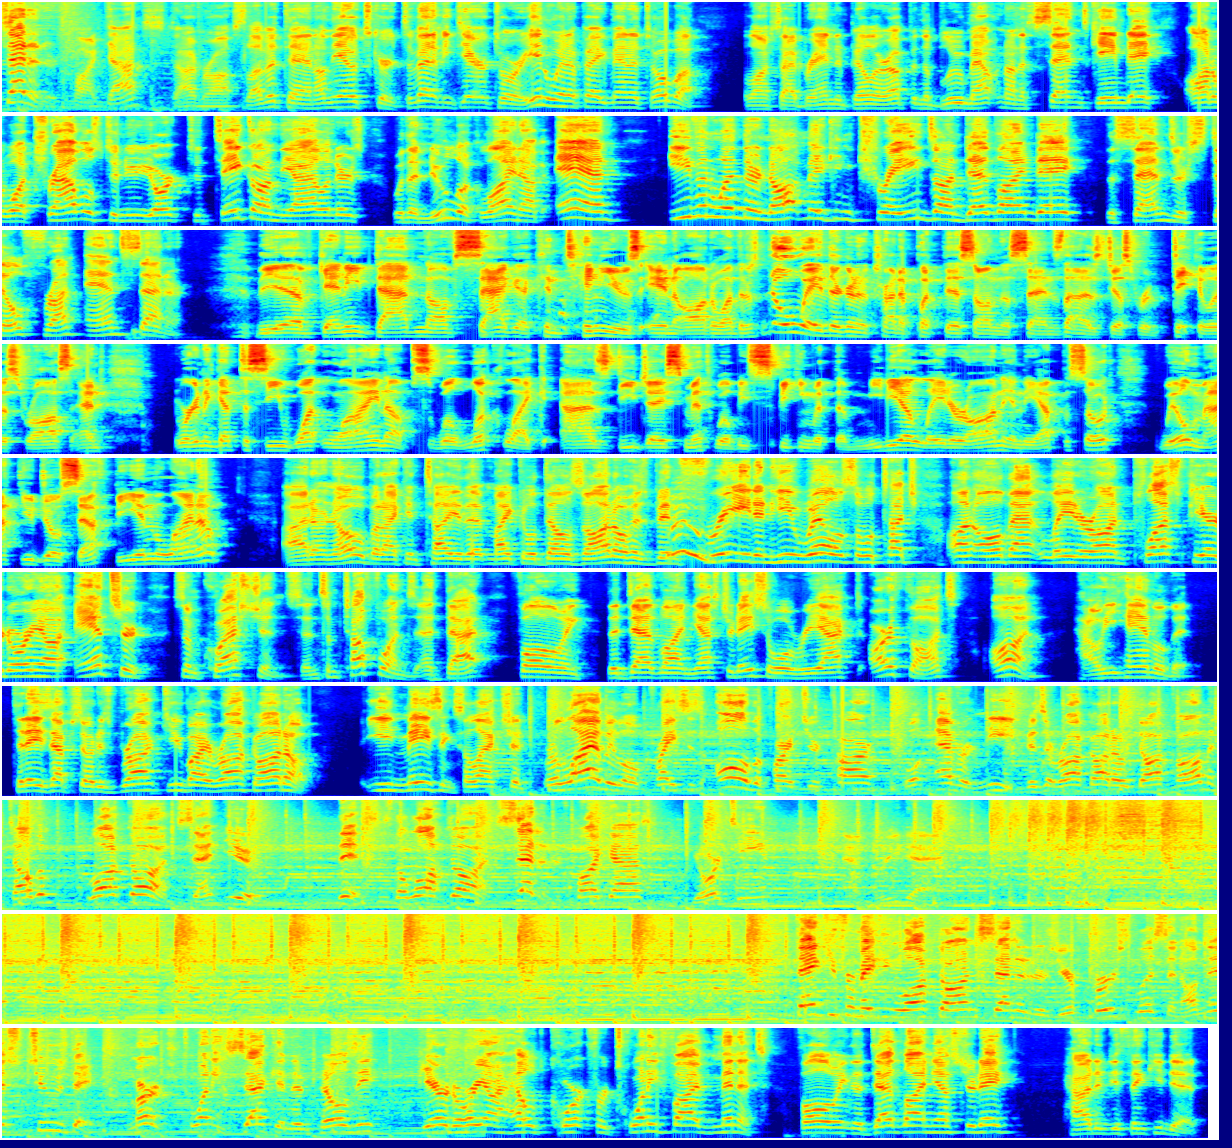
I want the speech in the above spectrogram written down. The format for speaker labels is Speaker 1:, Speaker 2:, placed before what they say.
Speaker 1: Senators podcast. I'm Ross Levitan on the outskirts of enemy territory in Winnipeg, Manitoba, alongside Brandon Pillar up in the Blue Mountain on a Sens game day. Ottawa travels to New York to take on the Islanders with a new look lineup. And even when they're not making trades on deadline day, the Sens are still front and center.
Speaker 2: The Evgeny Dadonov saga continues in Ottawa. There's no way they're going to try to put this on the Sens. That is just ridiculous, Ross. And we're going to get to see what lineups will look like as DJ Smith will be speaking with the media later on in the episode. Will Mathieu Joseph be in the lineup?
Speaker 1: I don't know, but I can tell you that Michael Del Zotto has been Woo! freed and he will. So we'll touch on all that later on. Plus, Pierre Dorion answered some questions and some tough ones at that following the deadline yesterday. So we'll react our thoughts on how he handled it. Today's episode is brought to you by Rock Auto. Amazing selection, reliably low prices, all the parts your car will ever need. Visit rockauto.com and tell them Locked On sent you. This is the Locked On Senators podcast, your team every day. Thank you for making Locked On Senators your first listen on this Tuesday, March 22nd in Pilsy. Pierre Dorion held court for 25 minutes following the deadline yesterday. How did you think he did?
